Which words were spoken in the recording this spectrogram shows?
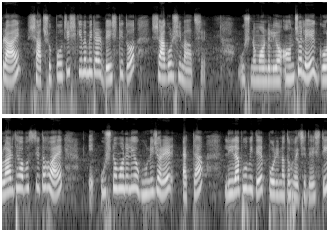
প্রায় সাতশো পঁচিশ কিলোমিটার বেষ্টিত সাগর সীমা আছে। উষ্ণমণ্ডলীয় অঞ্চলে গোলার্ধে অবস্থিত হয় উষ্ণমণ্ডলীয় ঘূর্ণিঝড়ের একটা লীলাভূমিতে পরিণত হয়েছে দেশটি।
